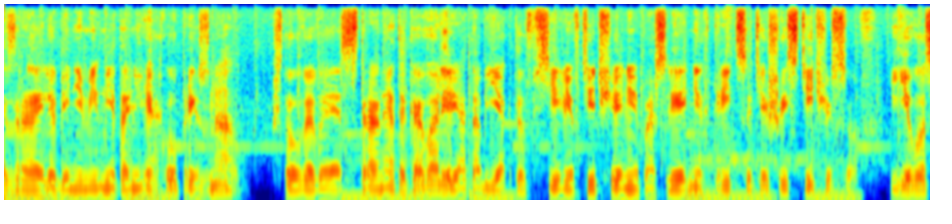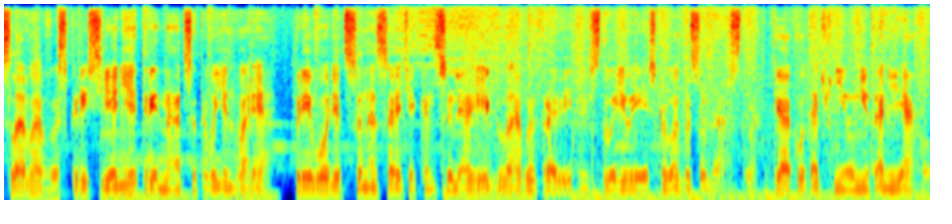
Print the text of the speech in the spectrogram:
Израиля Бенемин Нетаньяху признал, что ВВС страны атаковали ряд объектов в Сирии в течение последних 36 часов. Его слова в воскресенье 13 января приводятся на сайте канцелярии главы правительства еврейского государства. Как уточнил Нетаньяху,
